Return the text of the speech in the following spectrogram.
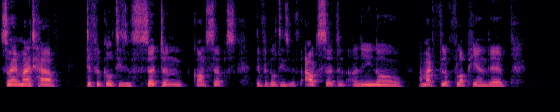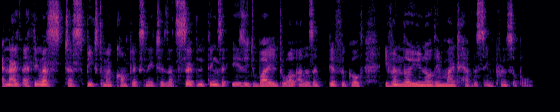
So I might have difficulties with certain concepts, difficulties without certain, uh, you know, I might flip flop here and there and I, I think that just speaks to my complex nature that certain things are easy to buy into while others are difficult even though you know they might have the same principle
